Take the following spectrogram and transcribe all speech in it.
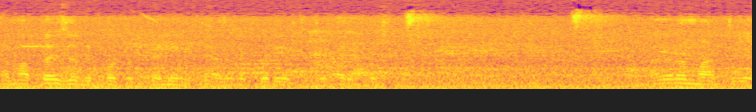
ನಮ್ಮ ಅಪ್ರೈಸಲ್ ರಿಪೋರ್ಟ್ ಇದೆ ಅದನ್ನು ಕೊಡಿ ಅದನ್ನು ಮಾಡ್ತೀವಿ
